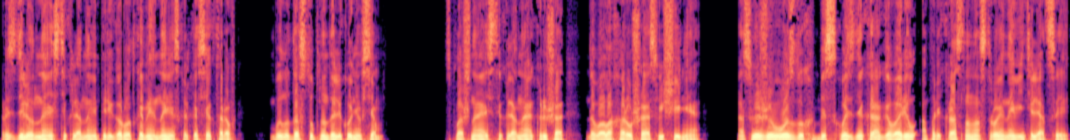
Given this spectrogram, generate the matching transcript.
разделенное стеклянными перегородками на несколько секторов, было доступно далеко не всем. Сплошная стеклянная крыша давала хорошее освещение, а свежий воздух без сквозняка говорил о прекрасно настроенной вентиляции.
